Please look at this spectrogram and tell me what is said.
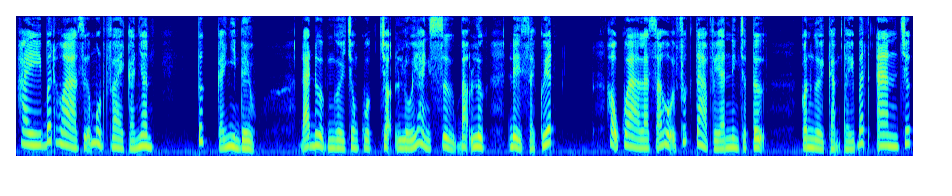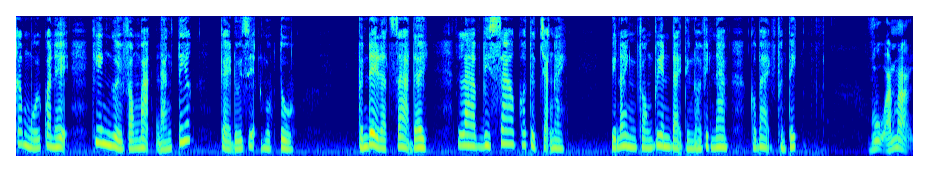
hay bất hòa giữa một vài cá nhân, tức cái nhìn đều, đã được người trong cuộc chọn lối hành xử bạo lực để giải quyết. Hậu quả là xã hội phức tạp về an ninh trật tự, con người cảm thấy bất an trước các mối quan hệ khi người vong mạng đáng tiếc, kẻ đối diện ngục tù. Vấn đề đặt ra ở đây là vì sao có thực trạng này? Tiến Anh, phóng viên Đài tiếng nói Việt Nam, có bài phân tích. Vụ án mạng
